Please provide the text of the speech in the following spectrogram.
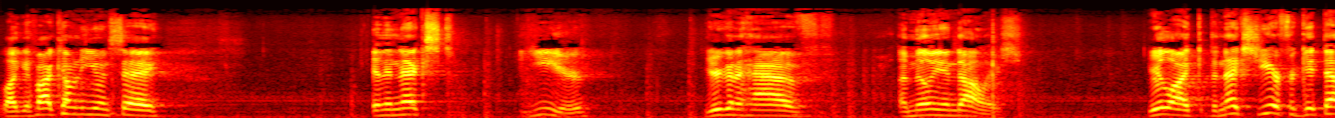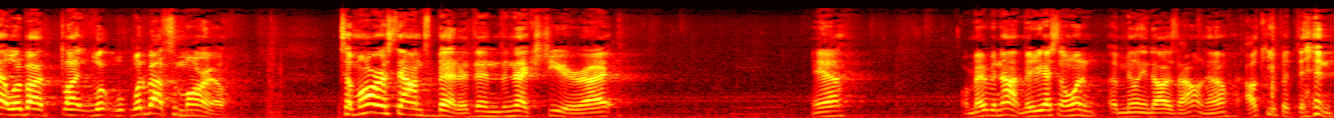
Like if I come to you and say, in the next year, you're going to have a million dollars. You're like, the next year, forget that. What about like what, what about tomorrow? Tomorrow sounds better than the next year, right? Yeah? Or maybe not. Maybe you guys don't want a million dollars. I don't know. I'll keep it then.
